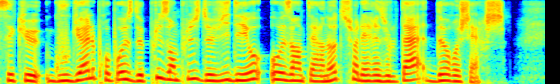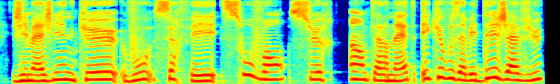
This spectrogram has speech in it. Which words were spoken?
c'est que Google propose de plus en plus de vidéos aux internautes sur les résultats de recherche. J'imagine que vous surfez souvent sur Internet et que vous avez déjà vu,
